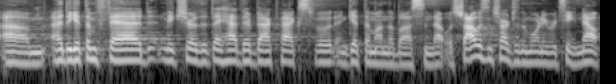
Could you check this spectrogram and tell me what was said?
um, I had to get them fed, make sure that they had their backpacks full, and get them on the bus. And that was, so I was in charge of the morning routine. Now,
